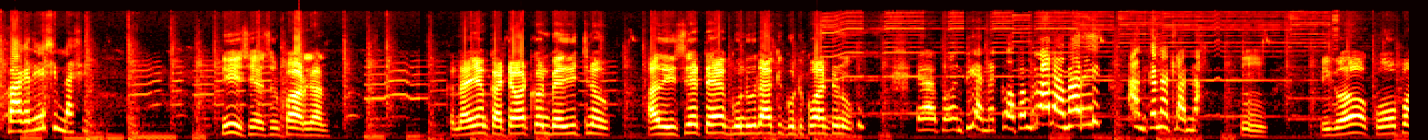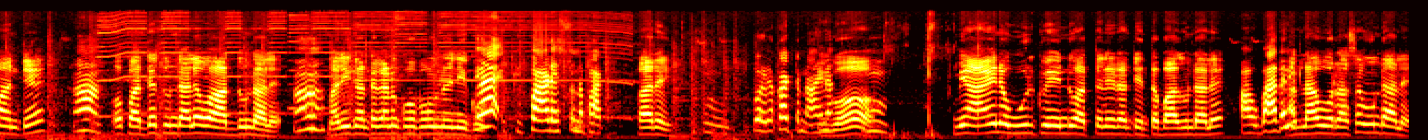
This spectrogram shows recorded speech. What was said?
బాగా చేసింది నీ చేసుడు పాడుగాను. నయ్యం కట్టెపట్టుకొని బెదిరించినావు. అది ఇసేస్తే గుండుకు దాకి గుట్టుకో పోంతి అన్న కోపం రాదా మరి? అందుకని అట్లా అన్నా. ఇగో కోపం అంటే ఓ పద్ధతి ఉండాలి ఓ అద్దు ఉండాలి. మరీ గంటగానో కోపం ఉన్నది నీకు? పాడేస్తున్న పాట. ఇగో మీ ఆయన ఊరికి వేయండు అత్తలేడంటే ఎంత బాధ ఉండాలి? అట్లా ఓ రసం ఉండాలి.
